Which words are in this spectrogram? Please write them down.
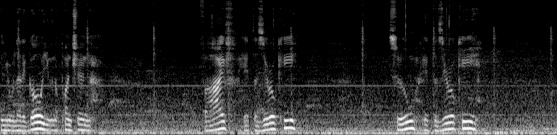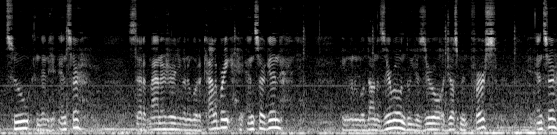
Then you will let it go. You're gonna punch in five, hit the zero key. Two, hit the zero key. Two, and then hit enter. Setup manager, you're gonna go to calibrate, hit enter again, you're gonna go down to zero and do your zero adjustment first. Enter.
